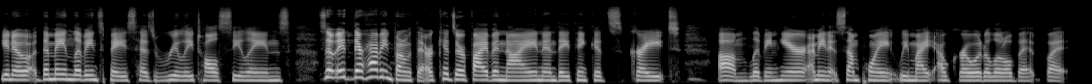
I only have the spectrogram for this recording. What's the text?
you know, the main living space has really tall ceilings, so it, they're having fun with it. Our kids are five and nine, and they think it's great um, living here. I mean, at some point we might outgrow it a little bit, but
